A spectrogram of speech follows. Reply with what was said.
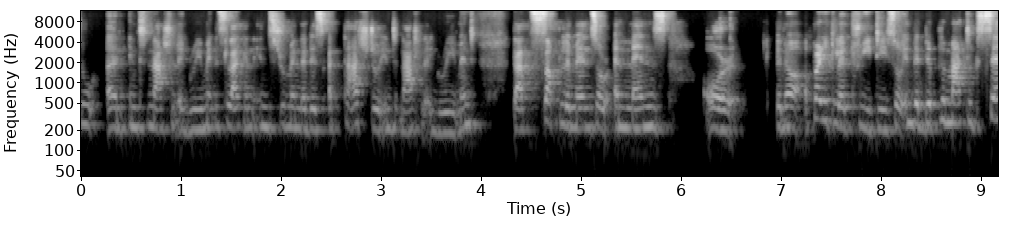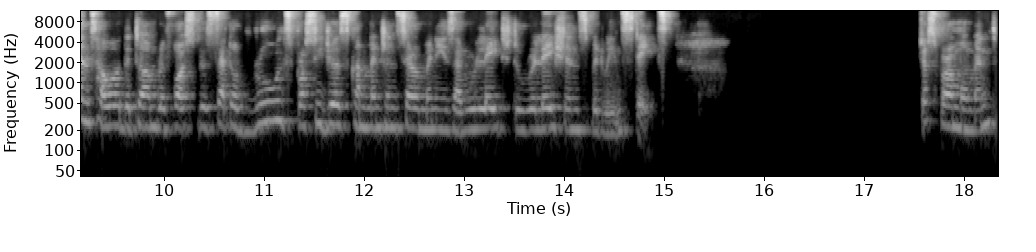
to an international agreement. It's like an instrument that is attached to international agreement that supplements or amends or you know, a particular treaty. So in the diplomatic sense, however, the term refers to the set of rules, procedures, conventions, ceremonies that relate to relations between states. Just for a moment,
